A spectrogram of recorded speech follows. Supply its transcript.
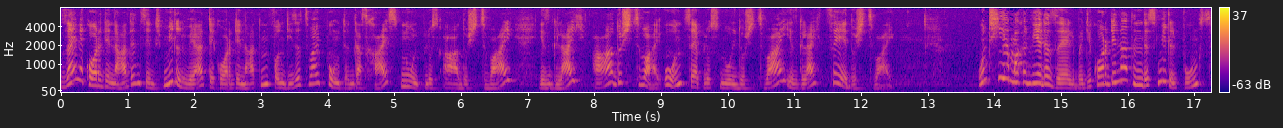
Seine Koordinaten sind Mittelwert der Koordinaten von diesen zwei Punkten. Das heißt, 0 plus a durch 2 ist gleich a durch 2 und c plus 0 durch 2 ist gleich c durch 2. Und hier machen wir dasselbe. Die Koordinaten des Mittelpunkts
